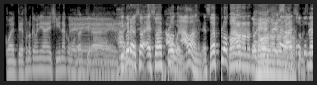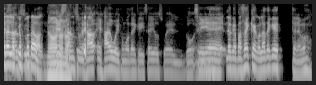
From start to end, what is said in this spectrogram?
con el teléfono que venía de China como tal, que era Eh, el Sí, pero eso, esos explotaban. Esos explotaban. No, no, no, no, no, no, no, no, Esos no. no eran los que Samsung. explotaban. No, no, no. Samsung, el, Hi- el Highway como tal, que dice ellos fue el Go. Sí, el- eh, lo que pasa es que acuérdate que tenemos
